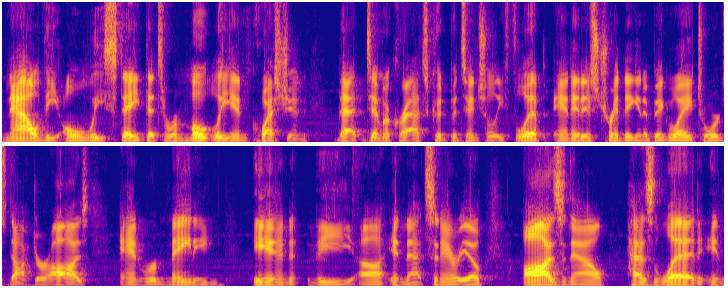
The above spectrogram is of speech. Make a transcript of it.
now the only state that's remotely in question that Democrats could potentially flip, and it is trending in a big way towards Dr. Oz and remaining in the uh, in that scenario. Oz now has led in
